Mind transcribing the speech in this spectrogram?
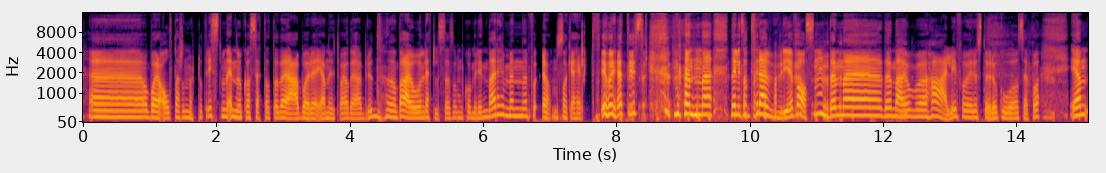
eh, og bare alt er sånn mørkt og trist, men ennå ikke har sett at det er bare én utvei, og det er brudd. Det er jo en lettelse som kommer inn der. Men ja, nå snakker jeg helt teoretisk. Men eh, den litt sånn traurige fasen, den, eh, den, er jo herlig for Støre og co. å se på. En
